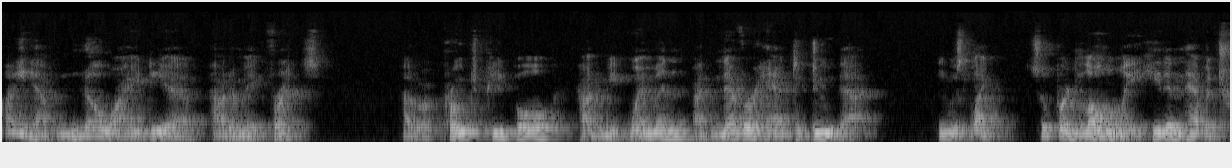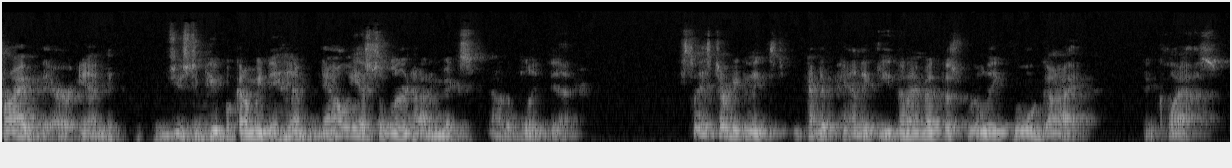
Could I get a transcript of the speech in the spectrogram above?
I have no idea how to make friends, how to approach people, how to meet women. I've never had to do that. He was like super lonely. He didn't have a tribe there, and used to people coming to him. Now he has to learn how to mix, how to blend in. So I started getting kind of panicky. Then I met this really cool guy in class.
